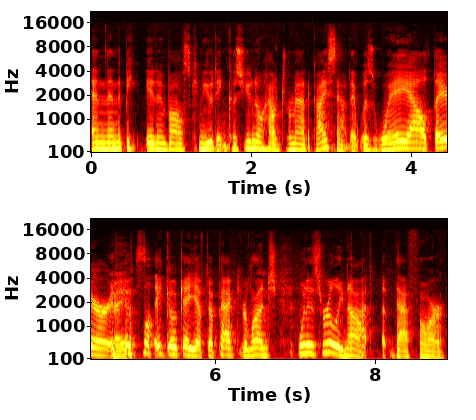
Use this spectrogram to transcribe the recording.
and then it, be, it involves commuting because you know how dramatic I sound. It was way out there, and right. it's like, okay, you have to pack your lunch when it's really not that far.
